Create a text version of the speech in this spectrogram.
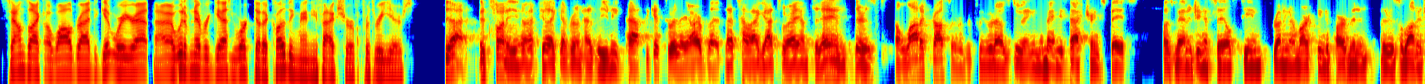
Sounds like a wild ride to get where you're at. I would have never guessed you worked at a clothing manufacturer for three years. Yeah, it's funny. You know, I feel like everyone has a unique path to get to where they are, but that's how I got to where I am today. And there's a lot of crossover between what I was doing in the manufacturing space I was managing a sales team, running our marketing department, and there's a lot of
